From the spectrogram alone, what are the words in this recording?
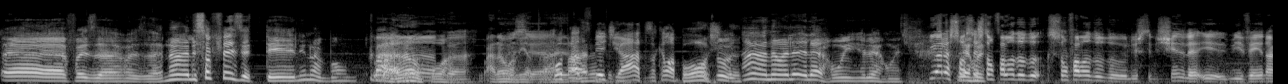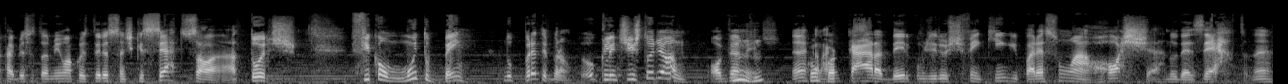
É, pois é, pois é. Não, ele só fez ET, ele não é bom. Barão, Caramba. porra. Barão ali é. atrás. Contatos imediatos, aquela bosta. Ah, não, ele, ele é ruim, ele é ruim. E olha só, Ele é vocês estão falando do, estão falando do Lista de Schindler e me veio na cabeça também uma coisa interessante, que certos atores ficam muito bem no preto e branco. O Clint Eastwood é um, obviamente, né? Aquela concordo. cara dele, como diria o Stephen King, parece uma rocha no deserto, né?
